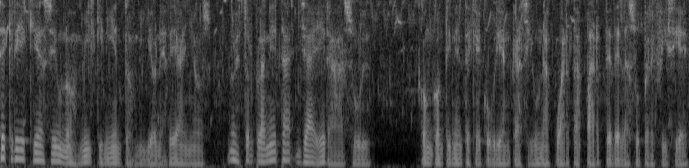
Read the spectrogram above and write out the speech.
Se cree que hace unos 1500 millones de años nuestro planeta ya era azul, con continentes que cubrían casi una cuarta parte de la superficie.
